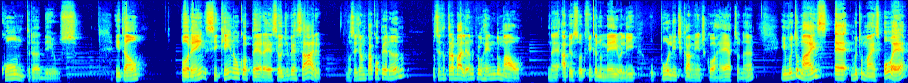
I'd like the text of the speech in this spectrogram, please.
contra Deus. Então, porém, se quem não coopera é seu adversário, você já não está cooperando, você está trabalhando para o reino do mal. Né? A pessoa que fica no meio ali, o politicamente correto, né? E muito mais é, muito mais ou é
